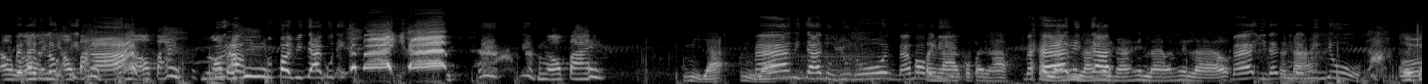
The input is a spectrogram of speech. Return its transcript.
เอาเป็นไรเอาเป็นโรคเอาจิตไปนะมึงเอาไปมึงมึเอางไปเอาที่มึงปล่อยวิญญาณกูทิ้งทำไมอีดามึงเอาไปกูหนีละกูหนีแม่ละวิญญาณหนูอยู่นู้นแม่มองไปไปดิลากูไปลาแม่เห็นแล้ววิญญาณเห็นแล้วเห็นแล้วเห็นแล้วแม่อีนั่นอีนั่นวิ่งอยู่เออ แก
